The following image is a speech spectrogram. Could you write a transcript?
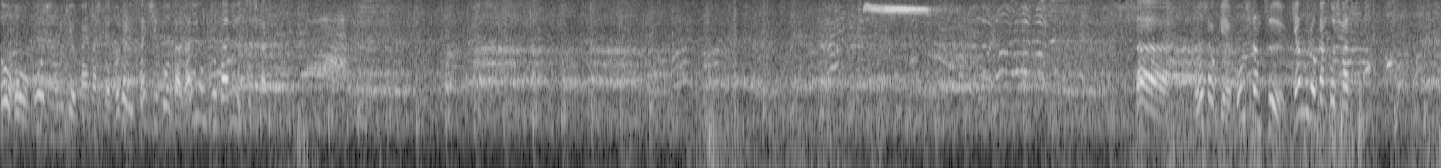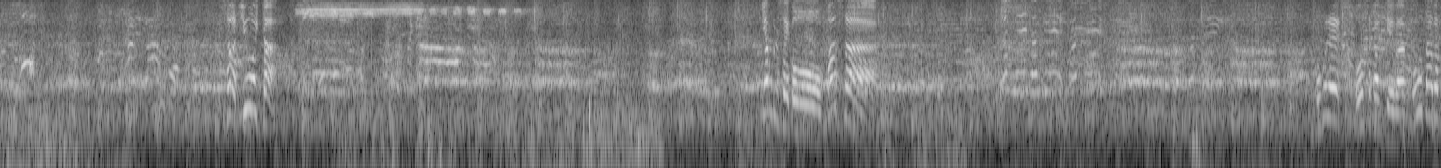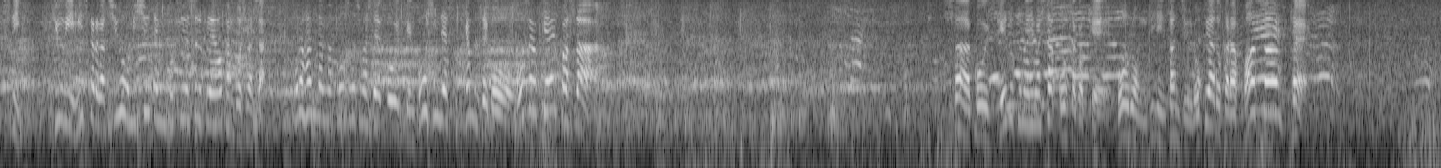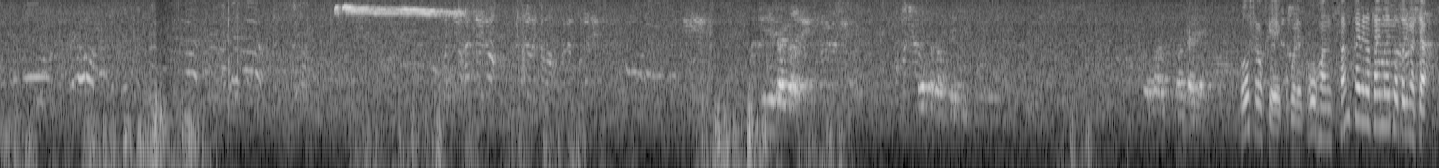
双方攻守の向きを変えましてこれより最終クォーター第4クォーターに移ります。さあ大阪系フォースタン2ギャンブルを敢行します。さあ中央いった。ギャンブル成功ファースターここで大阪府警はクォーターバックスニーク。QB 自らが中央密集点に突入するプレーを敢行しました。この判断が功を奏しまして攻撃権更新です。ギャンブル成功大阪府警ファースターさあ攻撃継続になりました大阪府警。ボールオン自陣36ヤードからファーストダウンテ大阪府警ここで後半3回目のタイムアウトを取りました。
